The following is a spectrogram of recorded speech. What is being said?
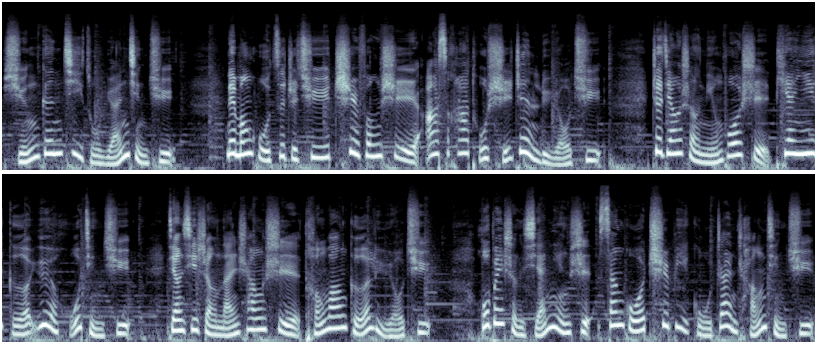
寻根祭祖园景区。内蒙古自治区赤峰市阿斯哈图什镇旅游区，浙江省宁波市天一阁月湖景区，江西省南昌市滕王阁旅游区，湖北省咸宁市三国赤壁古战场景区，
